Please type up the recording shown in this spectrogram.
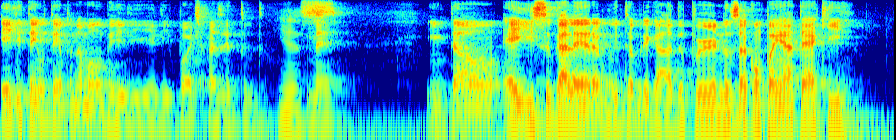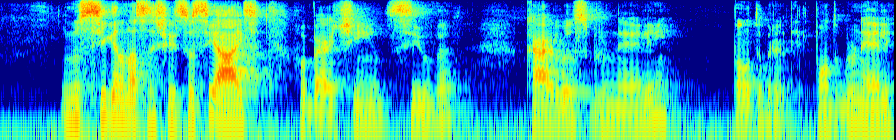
ele tem o tempo na mão dele e ele pode fazer tudo, Yes. né? Então é isso, galera. Muito obrigado por nos acompanhar até aqui. Nos siga nas nossas redes sociais, Robertinho Silva, Carlos Brunelli, Ponto Brunelli. ponto Brunelli.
